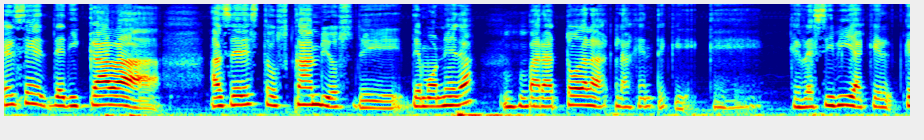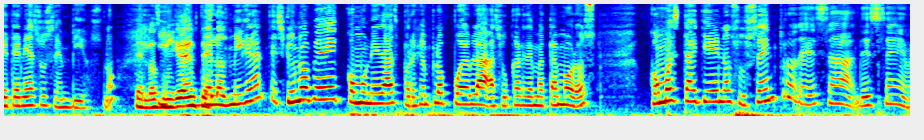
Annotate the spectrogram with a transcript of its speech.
Él se dedicaba a hacer estos cambios de, moneda para toda la, gente que, que, recibía, que, tenía sus envíos, ¿no? De los migrantes. De los migrantes. Y uno ve comunidades, por ejemplo, Puebla, Azúcar de Matamoros, cómo está lleno su centro de esa, de ese,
